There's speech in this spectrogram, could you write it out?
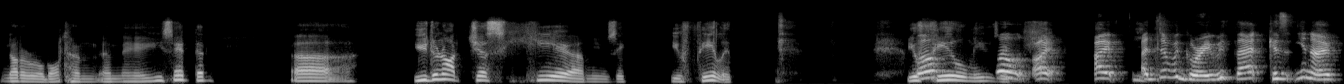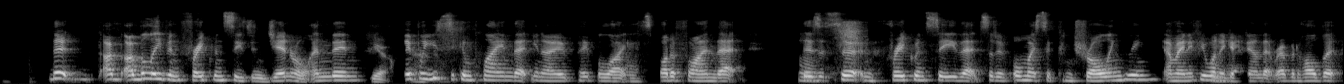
not a robot. And, and he said that uh, you do not just hear music, you feel it. You Well- feel music. Well, I I I do agree with that because you know that I, I believe in frequencies in general, and then yeah. people used to complain that you know people like Mm. Spotify and that there's a certain frequency that's sort of almost a controlling thing. I mean, if you want to Mhm. go down that rabbit hole, but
